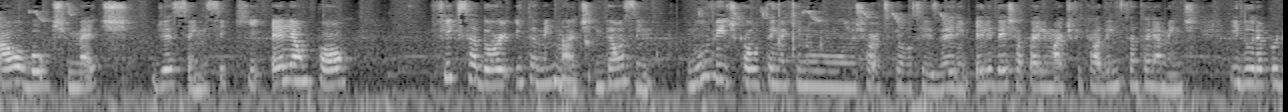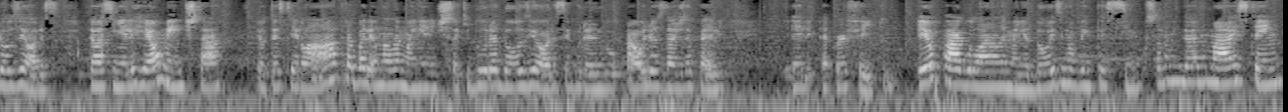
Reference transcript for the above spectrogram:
All About Match de Essence, que ele é um pó fixador e também mate. Então, assim, no vídeo que eu tenho aqui no, no shorts pra vocês verem, ele deixa a pele matificada instantaneamente. e dura por 12 horas. Então, assim, ele realmente tá... Eu testei lá trabalhando na Alemanha, gente, isso aqui dura 12 horas segurando a oleosidade da pele. Ele é perfeito. Eu pago lá na Alemanha R$2,95, se eu não me engano, mas tem...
